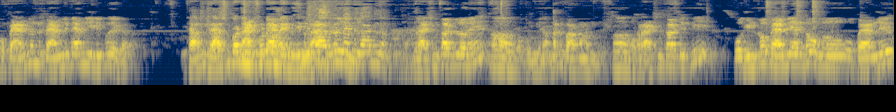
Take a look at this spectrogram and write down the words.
ఓ ఫ్యామిలీ ఉంది. ఫ్యామిలీ ఫ్యామిలీ ఇడిపోయారు కదా. ఫ్యామిలీ రేషన్ కార్డు రేషన్ కూడా కార్డులోనే. ఒక మీరు అన్నది బాగానే ఉంది. ఒక రేషన్ కార్డుకి ఒక ఇంట్లో ఫ్యామిలీ అంటే ఒక ఫ్యామిలీ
